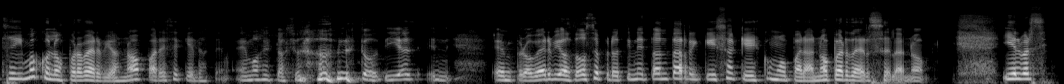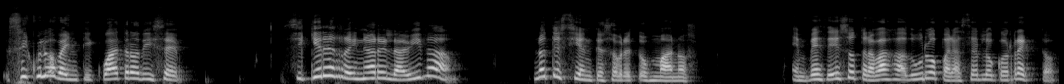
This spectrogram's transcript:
seguimos con los proverbios, ¿no? Parece que nos hemos estacionado en estos días en, en Proverbios 12, pero tiene tanta riqueza que es como para no perdérsela, ¿no? Y el versículo 24 dice, si quieres reinar en la vida, no te sientes sobre tus manos. En vez de eso, trabaja duro para hacer lo correcto,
